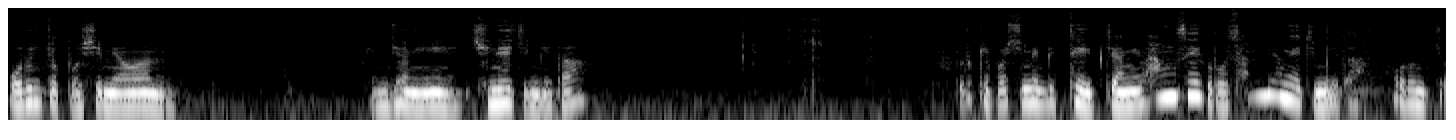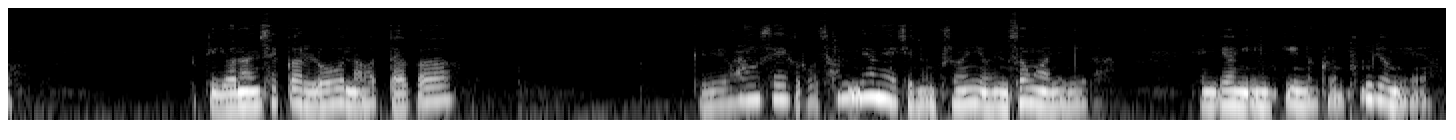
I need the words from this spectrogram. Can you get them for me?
오른쪽 보시면 굉장히 진해집니다. 이렇게 보시면 밑에 입장이 황색으로 선명해집니다. 오른쪽 이렇게 연한 색깔로 나왔다가 이렇게 황색으로 선명해지는 그런 연성환입니다. 굉장히 인기 있는 그런 품종이에요.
